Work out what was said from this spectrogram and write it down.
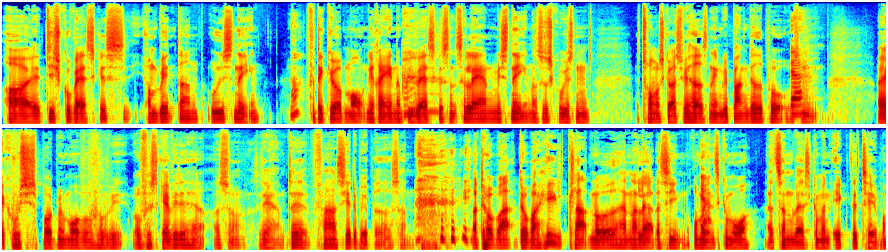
Og øh, de skulle vaskes om vinteren ude i sneen. Nå. For det gjorde dem ordentligt rene at blive ah. vasket. Sådan. Så lagde han dem i sneen, og så skulle vi sådan... Jeg tror måske også, vi havde sådan en, vi bankede på. Ja. Sådan, Og jeg kan huske, jeg spurgte min mor, hvorfor, vi, hvorfor skal vi det her? Og så, så ja, det, far siger, det bliver bedre sådan. og det var, bare, det var bare helt klart noget, han har lært af sin rumænske ja. mor. At sådan vasker man ægte tæpper.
